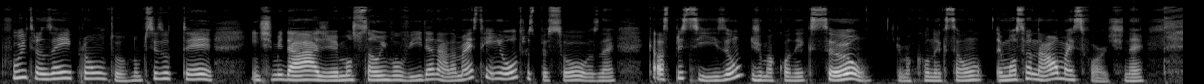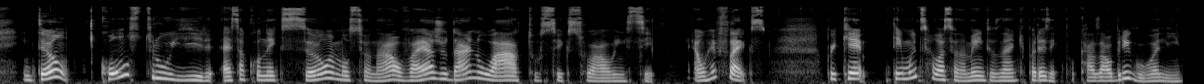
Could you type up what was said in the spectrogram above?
Fui, transei, pronto. Não preciso ter intimidade, emoção envolvida, nada. Mas tem outras pessoas, né, que elas precisam de uma conexão, de uma conexão emocional mais forte, né? Então, construir essa conexão emocional vai ajudar no ato sexual em si é um reflexo. Porque tem muitos relacionamentos, né, que, por exemplo, o casal brigou ali,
